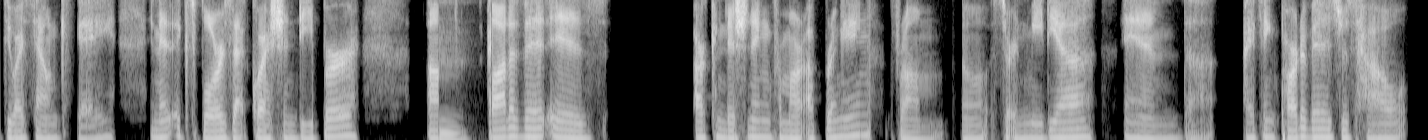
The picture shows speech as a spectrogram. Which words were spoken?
do i sound gay? And it explores that question deeper. Um, mm. a lot of it is our conditioning from our upbringing from you know, certain media. And uh, i think part of it is just how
